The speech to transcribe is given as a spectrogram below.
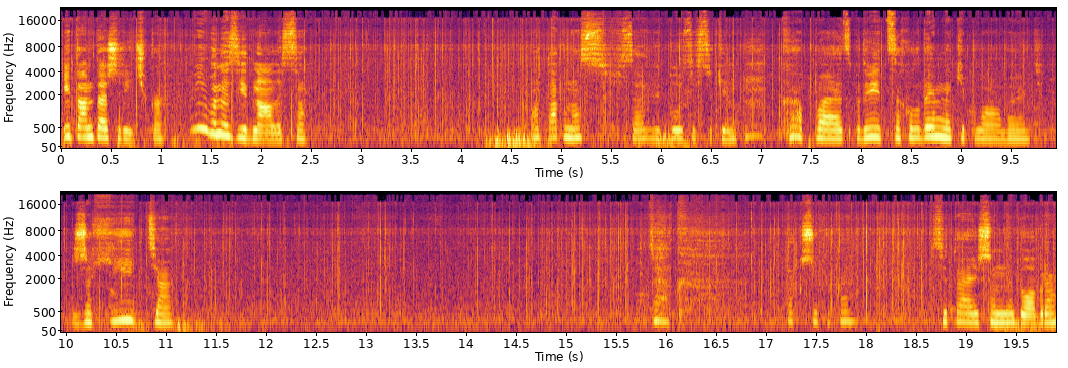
і там теж річка. І вони з'єдналися. Отак у нас все відбулося в Сукільнику. Капець, подивіться, холодильники плавають. Жахіття. Так. Так що така ситуація недобра.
